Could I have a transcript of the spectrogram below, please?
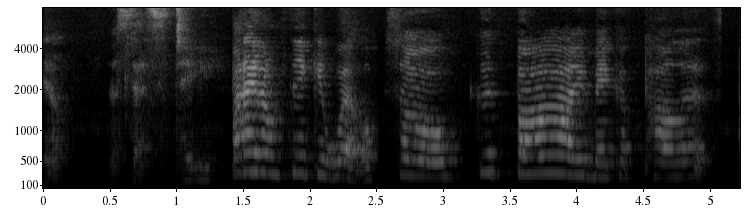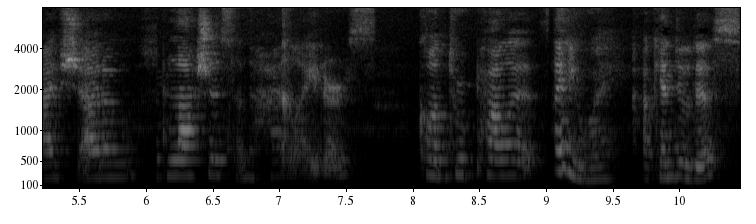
You know, necessity. But I don't think it will. So, goodbye makeup palettes, eyeshadows, blushes and highlighters contour palettes. Anyway, I can do this.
